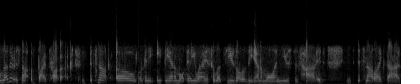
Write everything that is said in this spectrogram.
leather is not a byproduct. Mm-hmm. It's not, oh, we're going to eat the animal anyway, so let's use all of the animal and use this hide. It's not like that.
